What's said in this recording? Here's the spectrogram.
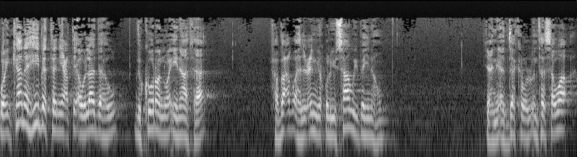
وإن كان هبة يعطي أولاده ذكورا وإناثا فبعض أهل العلم يقول يساوي بينهم. يعني الذكر والأنثى سواء.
